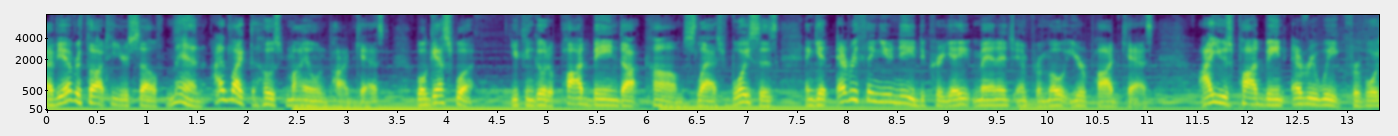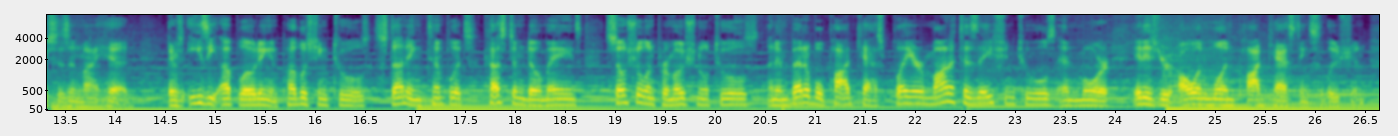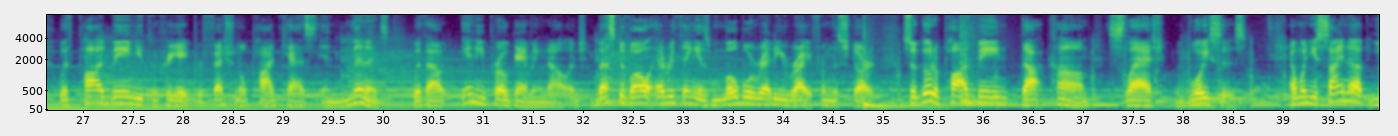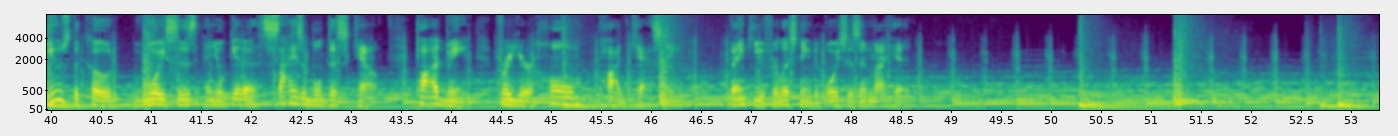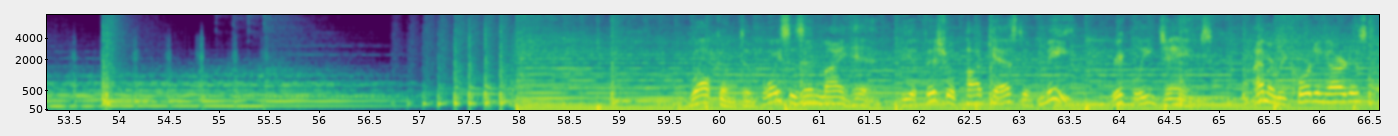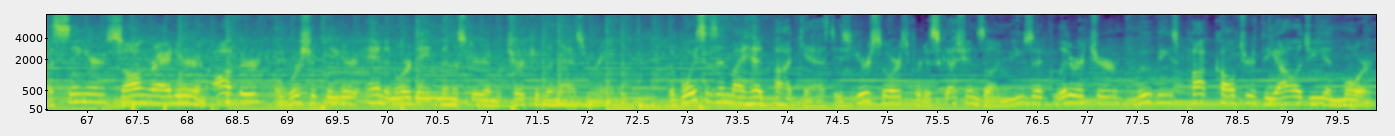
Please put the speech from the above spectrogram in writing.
Have you ever thought to yourself, man, I'd like to host my own podcast? Well, guess what? You can go to podbean.com slash voices and get everything you need to create, manage, and promote your podcast. I use Podbean every week for Voices in My Head. There's easy uploading and publishing tools, stunning templates, custom domains, social and promotional tools, an embeddable podcast player, monetization tools, and more. It is your all in one podcasting solution. With Podbean, you can create professional podcasts in minutes without any programming knowledge. Best of all, everything is mobile ready right from the start. So go to podbean.com slash voices. And when you sign up, use the code VOICES and you'll get a sizable discount. Podbean for your home podcasting. Thank you for listening to Voices in My Head. Welcome to Voices in My Head, the official podcast of me, Rick Lee James. I'm a recording artist, a singer, songwriter, an author, a worship leader, and an ordained minister in the Church of the Nazarene. The Voices in My Head podcast is your source for discussions on music, literature, movies, pop culture, theology, and more.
